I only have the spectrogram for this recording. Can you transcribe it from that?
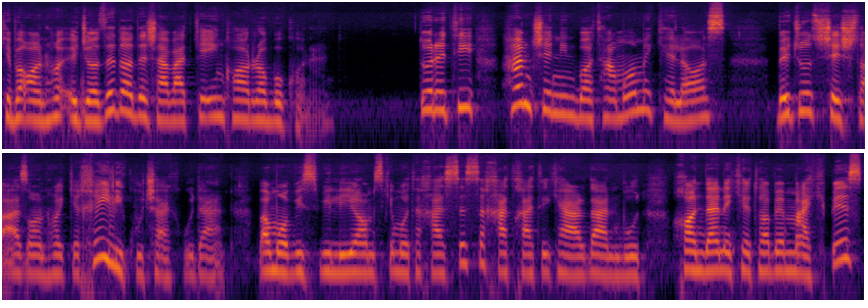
که به آنها اجازه داده شود که این کار را بکنند. دورتی همچنین با تمام کلاس به جز شش تا از آنها که خیلی کوچک بودند و ماویس ویلیامز که متخصص خط خطی کردن بود خواندن کتاب مکبس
